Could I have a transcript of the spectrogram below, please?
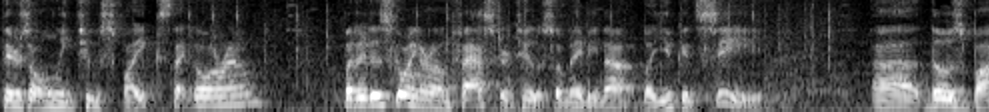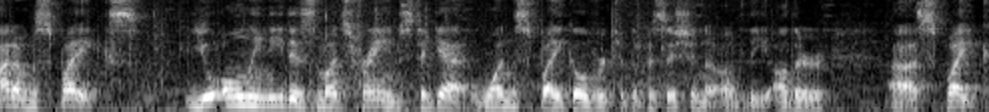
there's only two spikes that go around but it is going around faster too so maybe not but you could see uh, those bottom spikes, you only need as much frames to get one spike over to the position of the other uh, spike.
